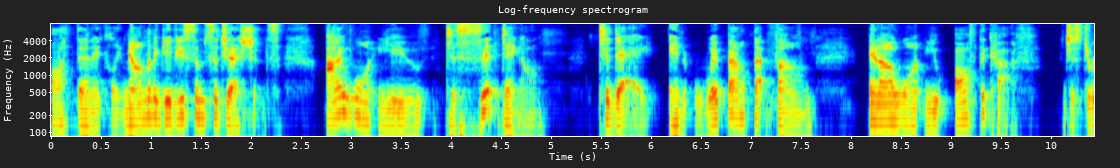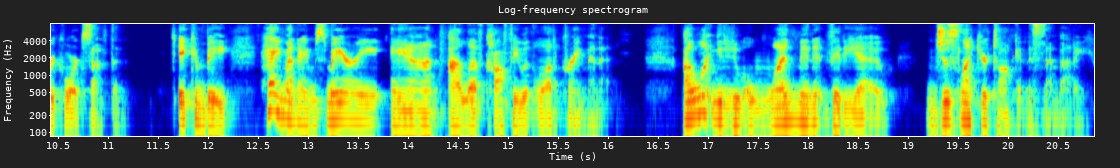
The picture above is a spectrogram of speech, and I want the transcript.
authentically? Now I'm going to give you some suggestions. I want you to sit down today and whip out that phone and I want you off the cuff just to record something. It can be, Hey, my name's Mary and I love coffee with a lot of cream in it. I want you to do a one minute video just like you're talking to somebody,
